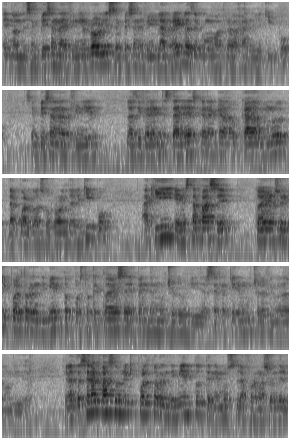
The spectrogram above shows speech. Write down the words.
en donde se empiezan a definir roles, se empiezan a definir las reglas de cómo va a trabajar el equipo, se empiezan a definir las diferentes tareas que hará cada, cada uno de acuerdo a su rol del equipo. Aquí en esta fase todavía no es un equipo de alto rendimiento, puesto que todavía se depende mucho de un líder, se requiere mucho la figura de un líder. En la tercera fase de un equipo de alto rendimiento tenemos la formación del,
